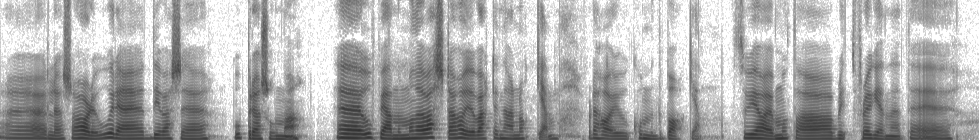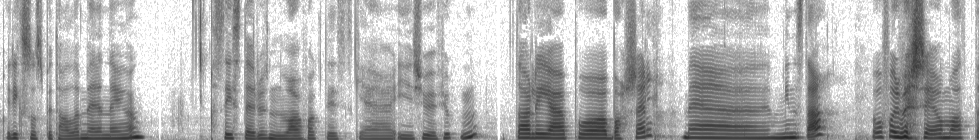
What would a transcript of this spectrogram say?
Eh, ellers så har det jo vært diverse operasjoner. Eh, opp igjennom, og det verste har jo vært den her nakken, for det har jo kommet tilbake igjen. Så vi har jo måttet blitt fløyet ned til Rikshospitalet mer enn én gang. Siste runden var faktisk eh, i 2014. Da ligger jeg på barsel med minsta. Og får beskjed om at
